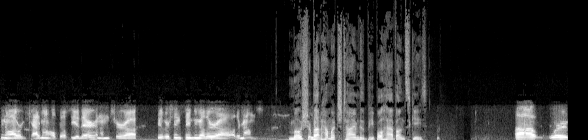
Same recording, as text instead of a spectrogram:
you know I work at Catamount. Hopefully I'll see you there, and I'm sure uh, people are seeing the same thing other uh, other mountains. Moshe, about how much time do the people have on skis? Uh, we're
